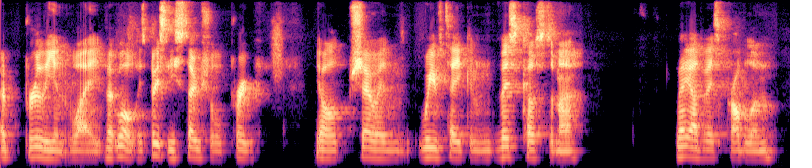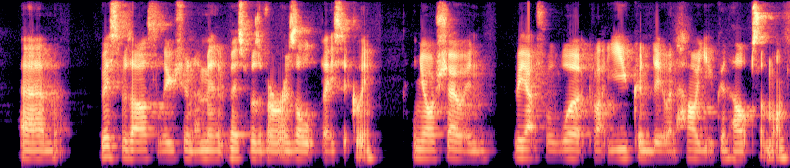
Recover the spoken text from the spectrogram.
a brilliant way that well, it's basically social proof. You're showing we've taken this customer, they had this problem, um, this was our solution, and this was the result basically. And you're showing the actual work that you can do and how you can help someone.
